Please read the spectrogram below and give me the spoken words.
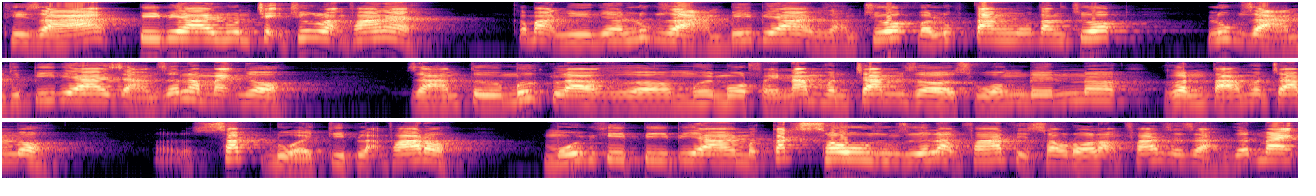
Thì giá PPI luôn chạy trước lạm phát này. Các bạn nhìn nhé lúc giảm PPI giảm trước và lúc tăng cũng tăng trước. Lúc giảm thì PPI giảm rất là mạnh rồi. Giảm từ mức là 11,5% giờ xuống đến ờ, gần 8% rồi. Sắp đuổi kịp lạm phát rồi. Mỗi khi PPI mà cắt sâu xuống dưới lạm phát thì sau đó lạm phát sẽ giảm rất mạnh.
